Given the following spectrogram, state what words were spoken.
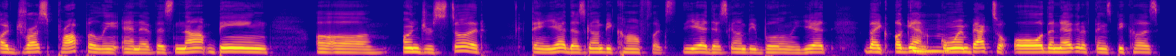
addressed properly, and if it's not being uh, understood, then yeah, there's gonna be conflicts. Yeah, there's gonna be bullying. Yeah, like again, going back to all the negative things because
